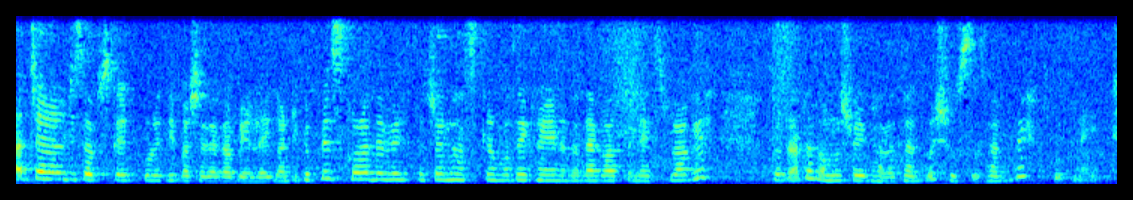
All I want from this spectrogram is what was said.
আর চ্যানেলটি সাবস্ক্রাইব করে দিই পাশে থাকা বেল আইকনটিকে প্রেস করে দেবে। তো চলো, আজকের মতো এখানে দেখা হচ্ছে নেক্সট ব্লগে তো টাটা, তোমরা সবাই ভালো থাকবে, সুস্থ থাকবে গুড নাইট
